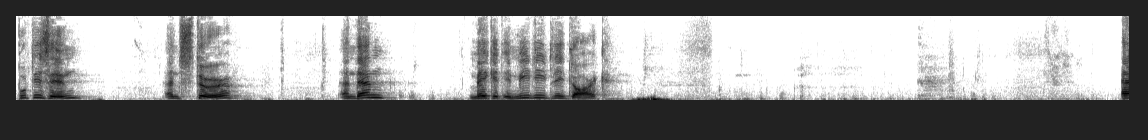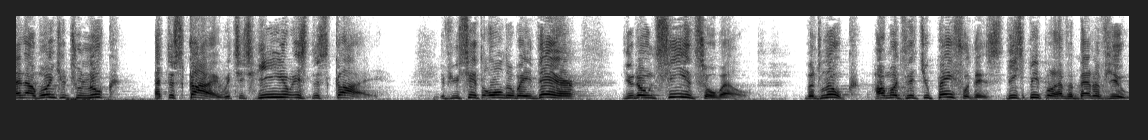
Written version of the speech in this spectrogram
put this in and stir, and then make it immediately dark. And I want you to look at the sky, which is here is the sky. If you sit all the way there, you don't see it so well. But look, how much did you pay for this? These people have a better view.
